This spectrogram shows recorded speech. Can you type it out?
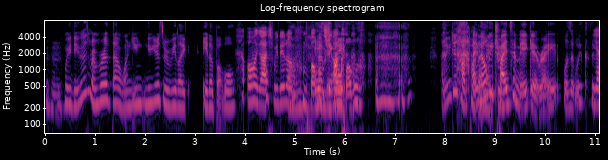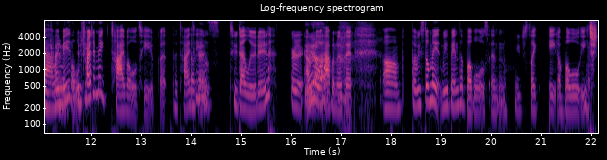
hmm wait, do you guys remember that one you- New Year's where we like ate a bubble? Oh my gosh, we did a Um, bubble and single bubble. I think we did hot pot. I know we too. tried to make it, right? Was it because Yeah, we made we tried to make Thai bubble tea, but the Thai tea was too diluted, or I don't know what happened with it. Um, but we still made we made the bubbles, and we just like ate a bubble each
